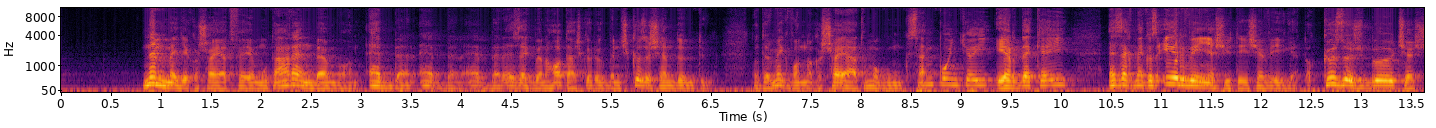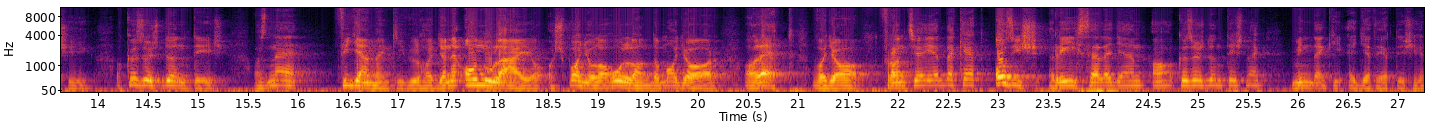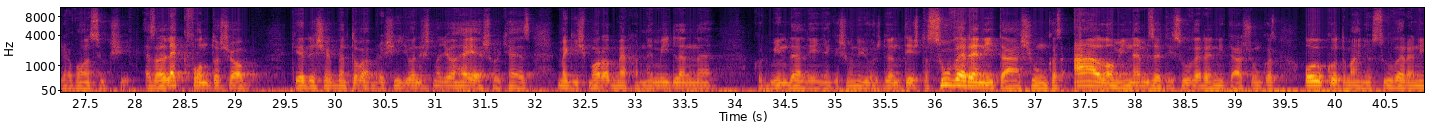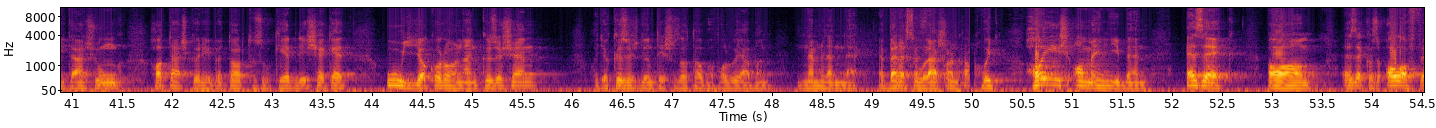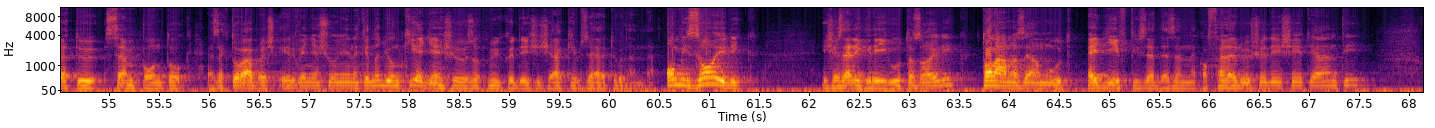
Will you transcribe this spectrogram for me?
nem megyek a saját fejem után, rendben van, ebben, ebben, ebben, ezekben a hatáskörökben is közösen döntünk. Na de megvannak a saját magunk szempontjai, érdekei, ezeknek az érvényesítése véget. A közös bölcsesség, a közös döntés, az ne figyelmen kívül hagyja, ne annulálja a spanyol, a holland, a magyar, a lett vagy a francia érdeket, az is része legyen a közös döntésnek, mindenki egyetértésére van szükség. Ez a legfontosabb kérdésekben továbbra is így van, és nagyon helyes, hogyha ez meg is marad, mert ha nem így lenne, akkor minden lényeges uniós döntést, a szuverenitásunk, az állami nemzeti szuverenitásunk, az alkotmányos szuverenitásunk hatáskörébe tartozó kérdéseket úgy gyakorolnánk közösen, hogy a közös döntéshozatalban valójában nem lenne beleszólásunk, hogy ha és amennyiben ezek a ezek az alapvető szempontok, ezek továbbra is érvényesülnének, egy nagyon kiegyensúlyozott működés is elképzelhető lenne. Ami zajlik, és ez elég régóta zajlik, talán az elmúlt egy évtized ennek a felerősödését jelenti,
